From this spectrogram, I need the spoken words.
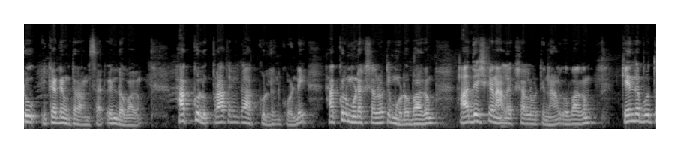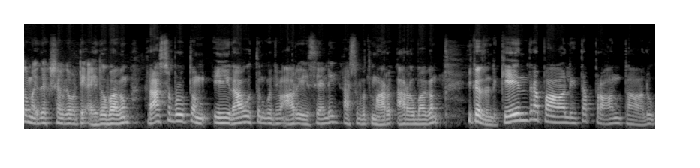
టూ ఇక్కడే ఉంటారు ఆన్సర్ రెండో భాగం. హక్కులు ప్రాథమిక హక్కులు అనుకోండి. హక్కులు మూడు అక్షరాలు బట్టి మూడో భాగం. ఆదేశిక నాలుగు అక్షరాలు బట్టి నాలుగో భాగం. కేంద్ర ప్రభుత్వం ఐదు అక్షరాలు కాబట్టి ఐదో భాగం. రాష్ట్ర ప్రభుత్వం ఈ రావుత్వం కొంచెం ఆరు వేసేయండి రాష్ట్ర ప్రభుత్వం ఆరు ఆరో భాగం. ఇక్కడ చూడండి. కేంద్ర పాలిత ప్రాంతాలు.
